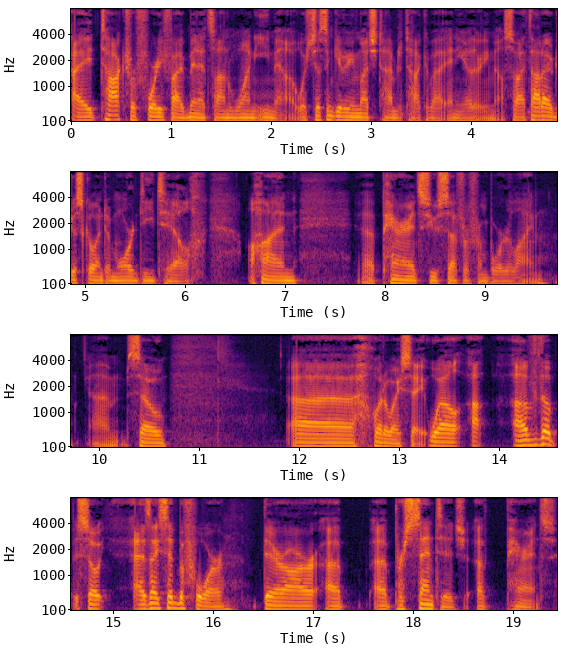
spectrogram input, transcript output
I talked for 45 minutes on one email, which doesn't give me much time to talk about any other email. So I thought I would just go into more detail on uh, parents who suffer from borderline. Um, so, uh, what do I say? Well, uh, of the so as I said before, there are a, a percentage of parents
